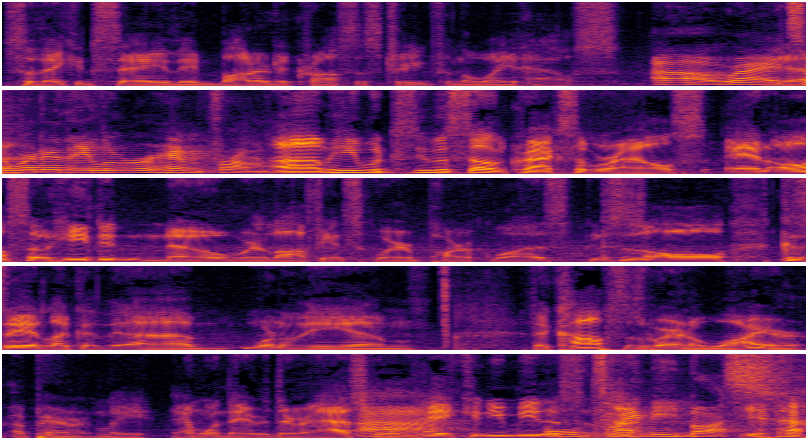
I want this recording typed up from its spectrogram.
so they could say they bought it across the street from the White House. Oh, right. So where did they lure him from? Um, he would he was selling crack somewhere else, and also he didn't know where Lafayette Square Park was. And this is all because they had like a, um, one of the um, the cops was wearing a wire apparently, and when they they were asking, him, Ah, "Hey, can you meet us?" in Old La-" timey bus. Yeah,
